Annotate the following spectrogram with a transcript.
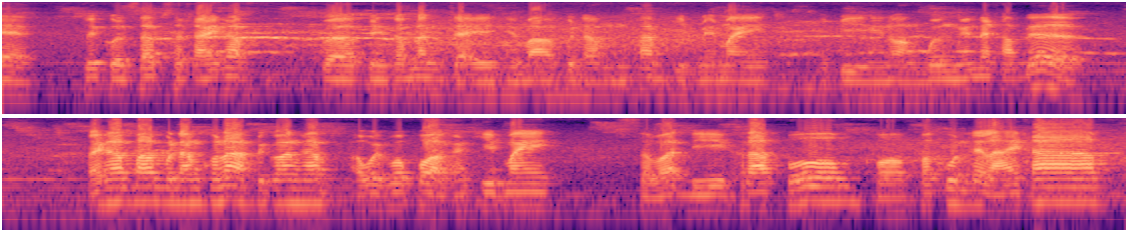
ร์หรือกดซับสไครต์ครับเพื่อเป็นกำลังใจให้บาปุณำทำคลิปใหม่ๆให้พี่ให้น้องเบิ่งเน้นนะครับ เด้อไปครับบาปุณำขอลาไปก่อนครับเอาไว้พบกันคลิปใหม่สวัสดีครับผมขอบพระคุณหลาย ๆ ครับ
